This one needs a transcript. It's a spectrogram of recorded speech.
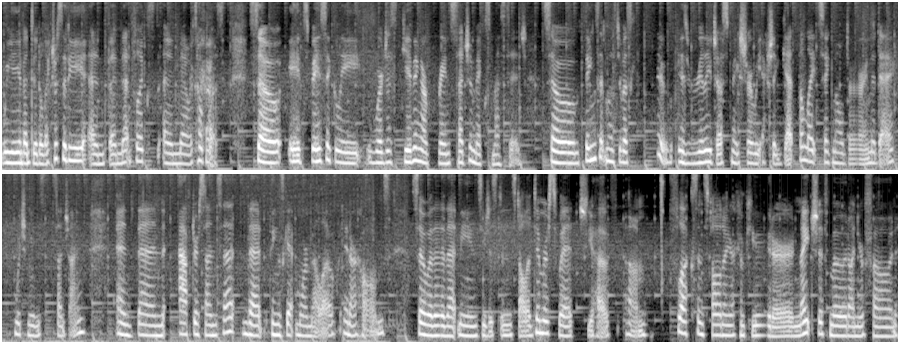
we invented electricity and then Netflix, and now it's hopeless. so it's basically we're just giving our brains such a mixed message. So things that most of us do is really just make sure we actually get the light signal during the day, which means sunshine, and then after sunset, that things get more mellow in our homes. So whether that means you just install a dimmer switch, you have um, Flux installed on your computer, night shift mode on your phone,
